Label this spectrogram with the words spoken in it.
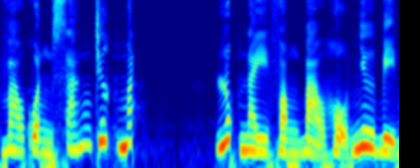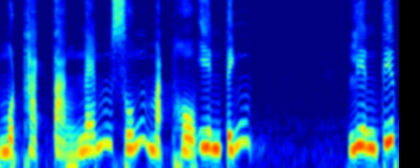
Vào quần sáng trước mắt. Lúc này vòng bảo hộ như bị một thạch tảng ném xuống mặt hồ yên tĩnh. Liên tiếp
